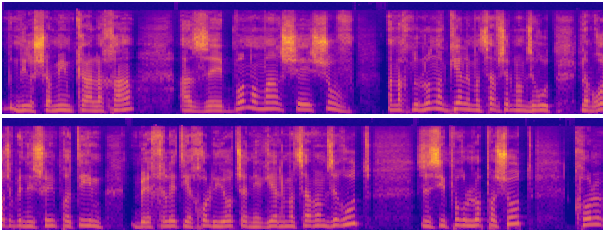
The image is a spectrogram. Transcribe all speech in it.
נרשמים כהלכה, אז אה, בוא נאמר ששוב, אנחנו לא נגיע למצב של ממזרות, למרות שבנישואים פרטיים בהחלט יכול להיות שאני אגיע למצב ממזרות, זה סיפור לא פשוט, כל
